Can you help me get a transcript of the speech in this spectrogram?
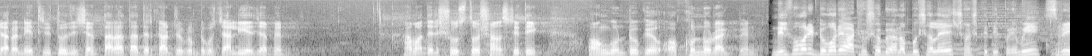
যারা নেতৃত্ব দিচ্ছেন, তারা তাদের কার্যক্রমটুকু চালিয়ে যাবেন। আমাদের সুস্থ সাংস্কৃতিক অঙ্গনটুকে অক্ষুণ্ণ রাখবেন। নীলফামারী ডোমারে আঠারোশো বিরানব্বই সালে সংস্কৃতি প্রেমী শ্রী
